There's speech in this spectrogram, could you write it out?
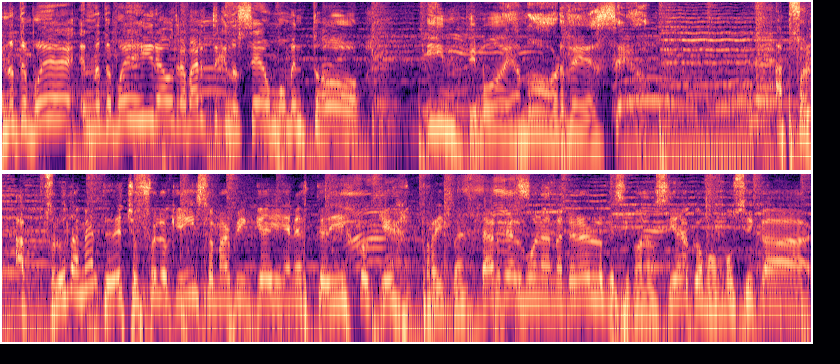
no te, puede, no te puedes ir a otra parte que no sea un momento íntimo, de amor, de deseo. Absol- absolutamente, de hecho fue lo que hizo Marvin Gaye en este disco, que es reinventar de alguna manera lo que se conocía como música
